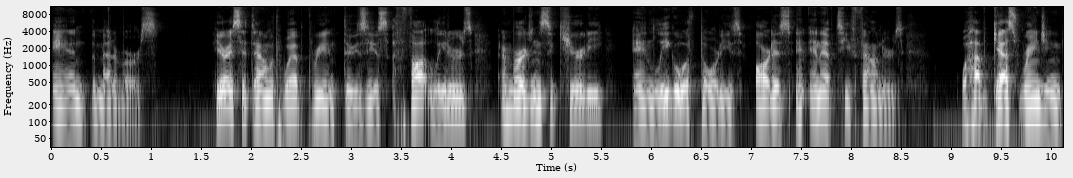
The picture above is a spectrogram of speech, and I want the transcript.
and the metaverse. Here I sit down with Web3 enthusiasts, thought leaders, emerging security, and legal authorities, artists, and NFT founders. We'll have guests ranging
